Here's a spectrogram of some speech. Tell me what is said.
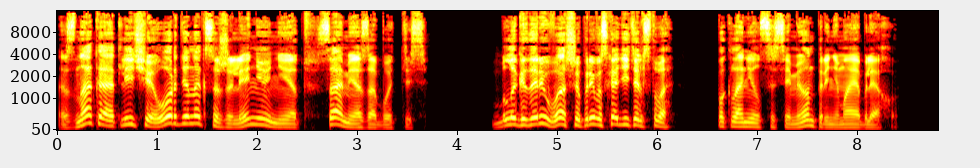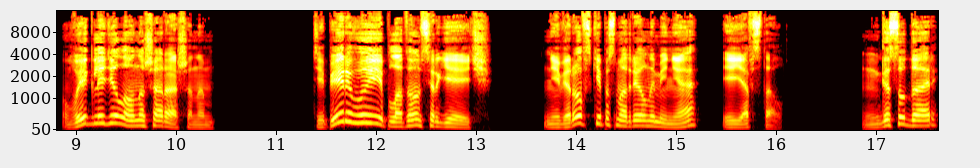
Знака отличия ордена, к сожалению, нет, сами озаботьтесь. Благодарю ваше превосходительство. поклонился Семен, принимая бляху. Выглядел он ошарашенным. Теперь вы, Платон Сергеевич. Неверовский посмотрел на меня, и я встал. Государь,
